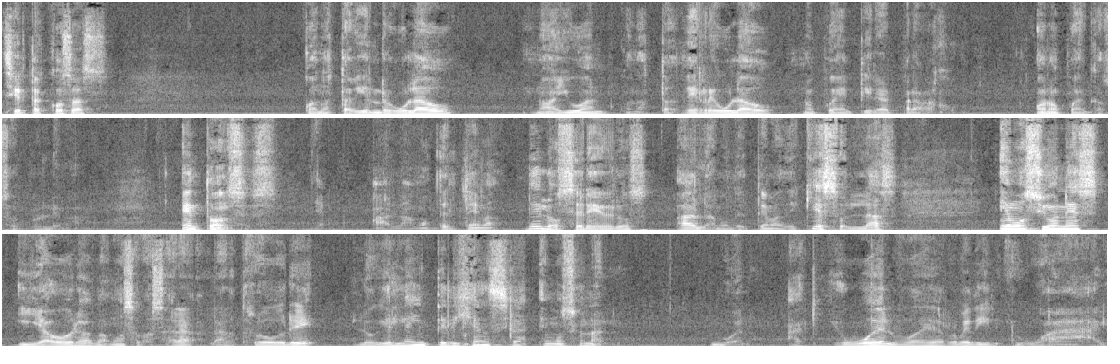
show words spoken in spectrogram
ciertas cosas cuando está bien regulado nos ayudan, cuando está desregulado, nos pueden tirar para abajo o nos pueden causar problemas. Entonces, hablamos del tema de los cerebros, hablamos del tema de qué son las emociones y ahora vamos a pasar a hablar sobre lo que es la inteligencia emocional. Bueno, aquí yo vuelvo a repetir, igual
